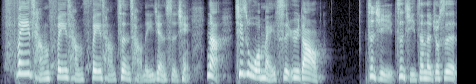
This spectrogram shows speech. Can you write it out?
非常非常非常正常的一件事情。那其实我每次遇到自己自己真的就是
